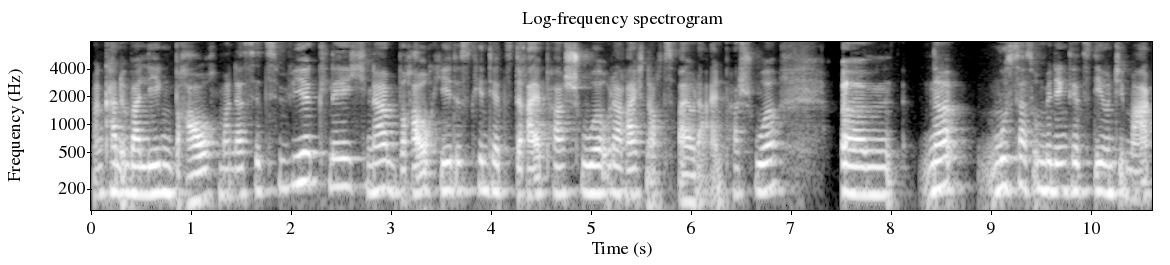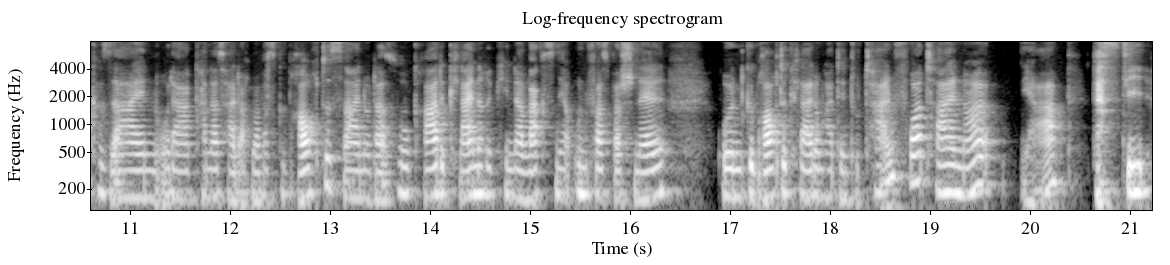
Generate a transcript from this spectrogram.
Man kann überlegen, braucht man das jetzt wirklich? Ne? Braucht jedes Kind jetzt drei Paar Schuhe oder reichen auch zwei oder ein Paar Schuhe? Ähm, ne? Muss das unbedingt jetzt die und die Marke sein oder kann das halt auch mal was Gebrauchtes sein oder so? Gerade kleinere Kinder wachsen ja unfassbar schnell und gebrauchte Kleidung hat den totalen Vorteil, ne? ja, dass die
